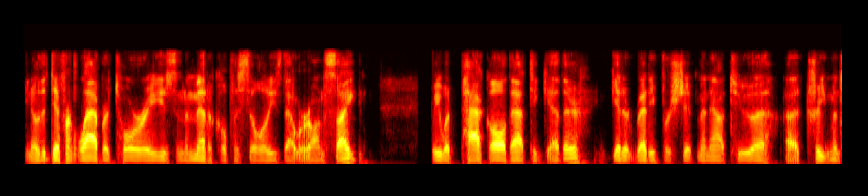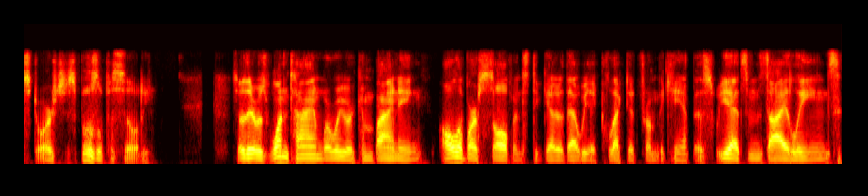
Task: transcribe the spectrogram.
you know, the different laboratories and the medical facilities that were on site. We would pack all that together, get it ready for shipment out to a, a treatment storage disposal facility. So there was one time where we were combining all of our solvents together that we had collected from the campus. We had some xylenes,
